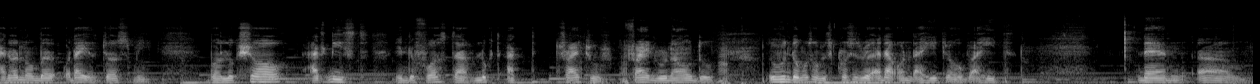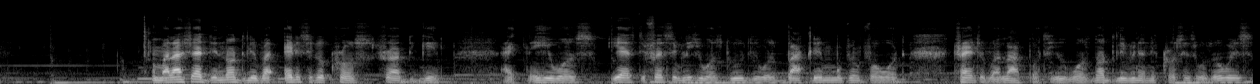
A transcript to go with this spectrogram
I don't know whether it's just me, But Luke Shaw, at least in the first half, looked at trying to find Ronaldo, even though most of his crosses were either underhit or overhit. Then um, Malacia did not deliver any single cross throughout the game. I think he was yes defensively he was good. He was battling, moving forward, trying to overlap, but he was not delivering any crosses. He was always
